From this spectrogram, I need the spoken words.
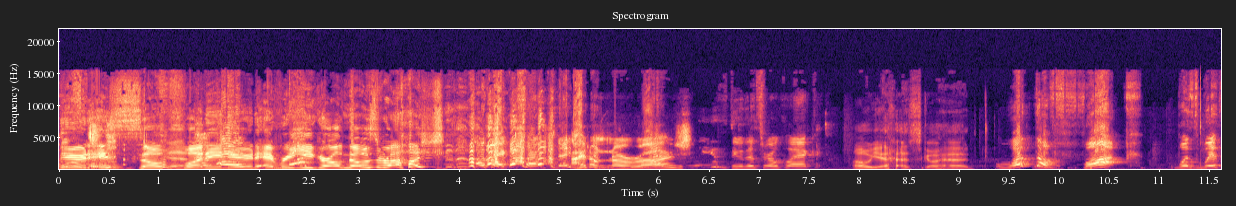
Dude, it's so shit. funny, Okay, dude. Every what? e-girl knows Raj. Okay, so can I, I do don't this- know, can I Raj. Please do this real quick. Oh yes, go ahead. What the Yeah. fuck was with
